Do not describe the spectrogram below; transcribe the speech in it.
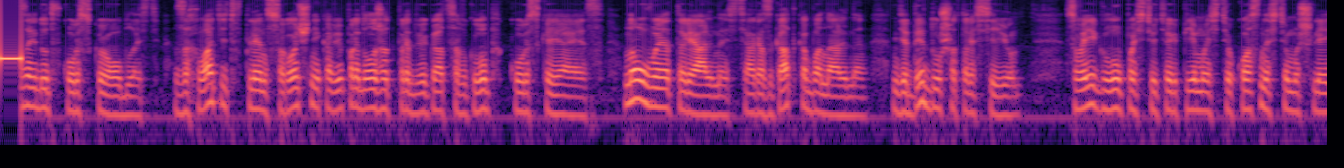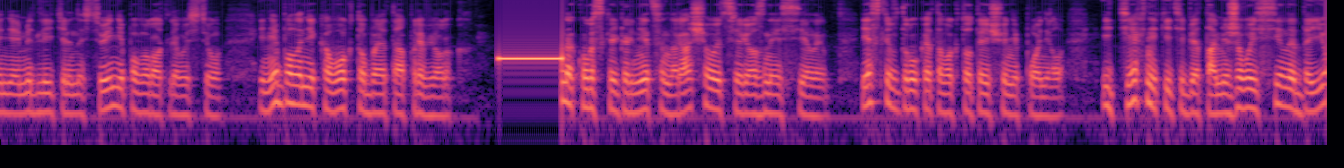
зайдут в Курскую область, захватят в плен срочников и продолжат продвигаться вглубь Курской АЭС. Но, увы, это реальность, а разгадка банальна. Деды душат Россию. Своей глупостью, терпимостью, косностью мышления, медлительностью и неповоротливостью. И не было никого, кто бы это опроверг. На Курской границе наращивают серьезные силы. Если вдруг этого кто-то еще не понял. И техники тебе там, и живой силы дает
